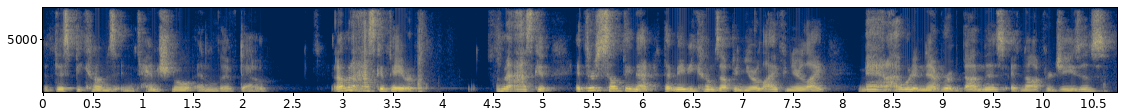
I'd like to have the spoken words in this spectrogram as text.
that this becomes intentional and lived out. And I'm going to ask a favor. I'm going to ask if, if there's something that, that maybe comes up in your life and you're like, man, I would have never have done this if not for Jesus.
